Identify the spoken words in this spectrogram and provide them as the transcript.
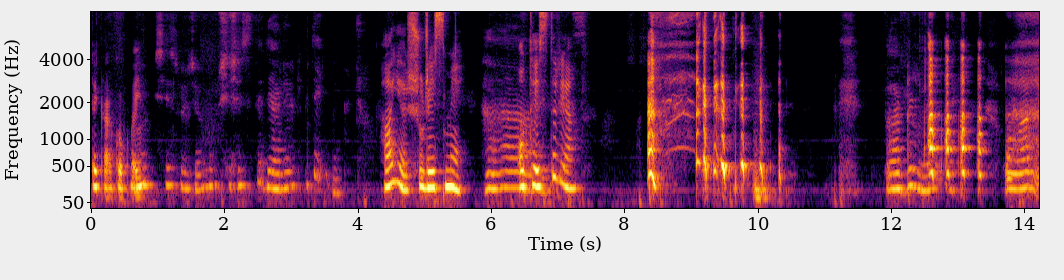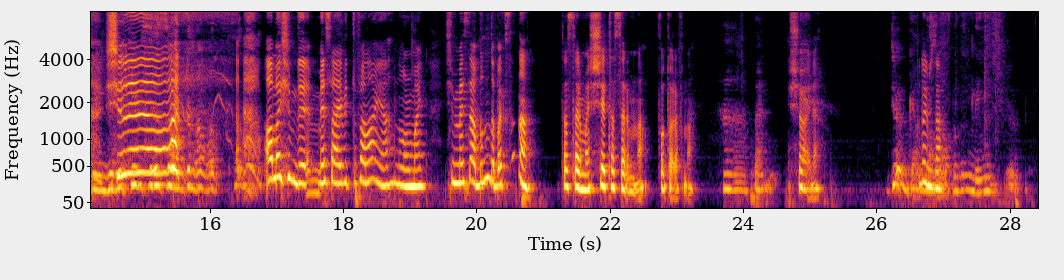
Tekrar koklayın. Bir şey söyleyeceğim. Bu şişesi de diğerleri gibi değil mi? Hayır şu resmi. Ha. O tester ya. Parfümle olan ilgili Şu- kimse sorgulamasın. Ama şimdi mesai bitti falan ya normal. Şimdi mesela bunu da baksana tasarıma, şişe tasarımına, fotoğrafına. Ha, ben Şöyle. diyorum ki Bu da güzel. "Allah, bunun neyi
